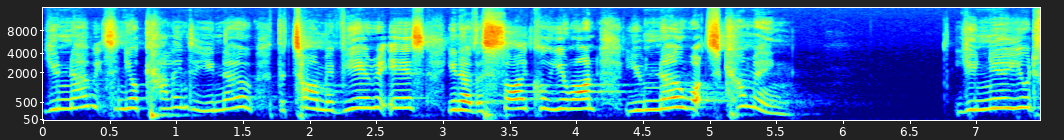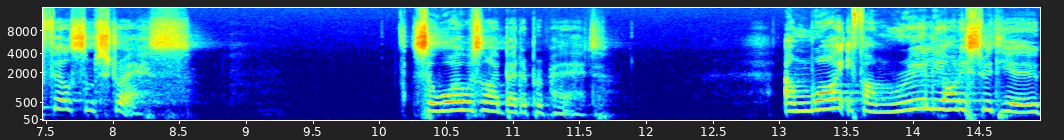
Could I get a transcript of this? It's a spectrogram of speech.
You know it's in your calendar. You know the time of year it is. You know the cycle you're on. You know what's coming. You knew you would feel some stress. So, why wasn't I better prepared? And why, if I'm really honest with you,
